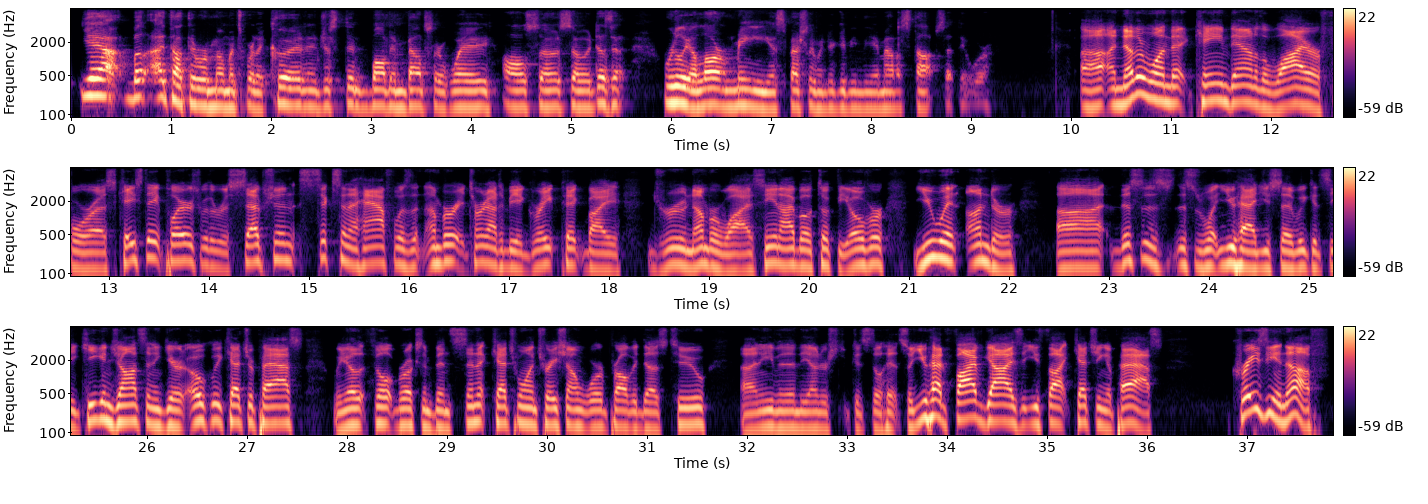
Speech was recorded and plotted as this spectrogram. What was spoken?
Yeah, but I thought there were moments where they could, and just didn't ball didn't bounce their way. Also, so it doesn't really alarm me, especially when you're giving the amount of stops that they were. Uh, another one that came down to the wire for us K State players with a reception, six and a half was the number. It turned out to be a great pick by Drew number wise. He and I both took the over. You went under. Uh, this is this is what you had. You said we could see Keagan Johnson and Garrett Oakley catch a pass. We know that Phillip Brooks and Ben Sinnott catch one. Treshaun Ward probably does too. Uh, and even then, the under could still hit. So you had five guys that you thought catching a pass. Crazy enough,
